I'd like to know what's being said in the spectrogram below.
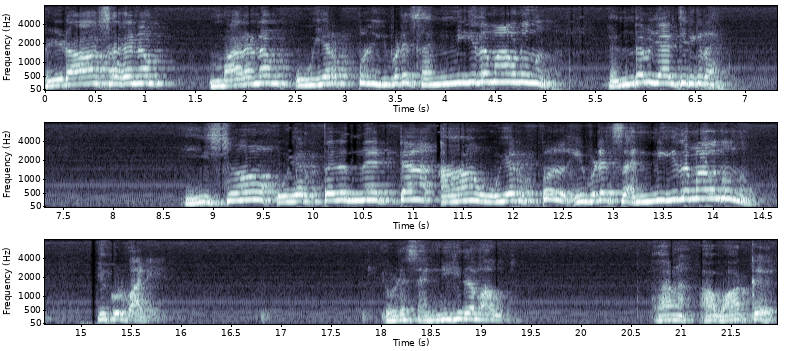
പീഡാസഹനം മരണം ഉയർപ്പ് ഇവിടെ സന്നിഹിതമാകണമെന്ന് എന്താ വിചാരിച്ചിരിക്കണേ? ഈശോ ഉയർത്തെഴുന്നേറ്റ ആ ഉയർപ്പ് ഇവിടെ സന്നിഹിതമാകുന്നു ഈ കുർബാനയിൽ. ഇവിടെ സന്നിഹിതമാകുന്നു അതാണ് ആ വാക്ക്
